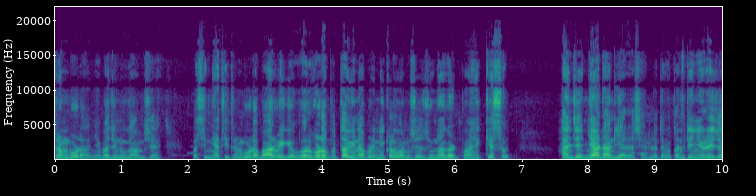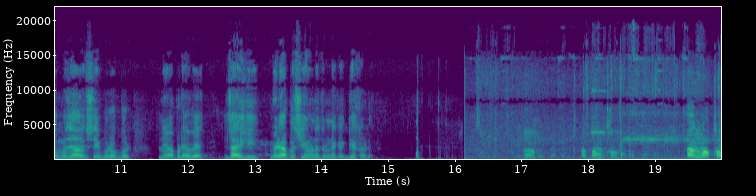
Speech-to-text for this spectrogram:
ત્રંબોડા ત્યાં બાજુનું ગામ છે. પછી ત્યાંથી ત્રંબોડા બાર વાગે વરઘોડો પતાવીને આપણે નીકળવાનું છે જુનાગઢ પાસે કેશોદ. સાંજે ત્યાં દાંડિયારા છે એટલે તમે કન્ટિન્યુ રહેજો મજા આવશે બરોબર? ને આપણે હવે જાય હી મેળ્યા પછી હમણાં તમને કંઈક દેખાડું. આ પંખો. હંગ નોખો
